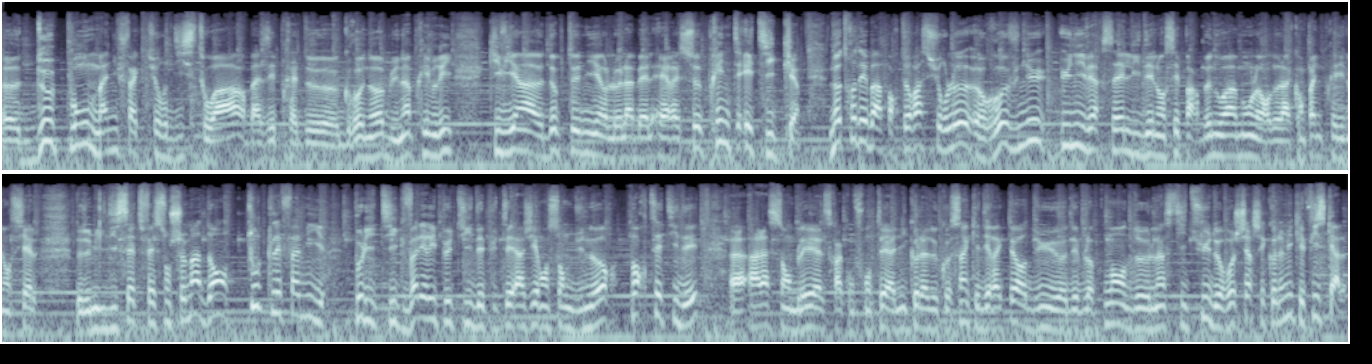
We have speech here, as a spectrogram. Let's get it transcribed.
euh, Deux Ponts Manufacture d'Histoire, basée près de Grenoble, une imprimerie qui vient d'obtenir le label RSE Print Éthique. Notre débat portera sur le revenu universel. L'idée lancée par Benoît Hamon lors de la campagne présidentielle de 2017 fait son chemin dans toutes les familles politiques. Valérie Petit, députée Agir Ensemble du Nord, porte cette idée euh, à l'Assemblée. Elle sera confrontée à Nicolas Decossin, qui est directeur du euh, développement de l'Institut de recherche économique et fiscale.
